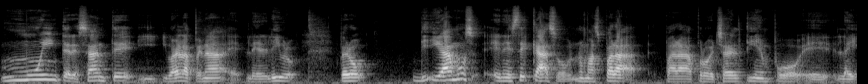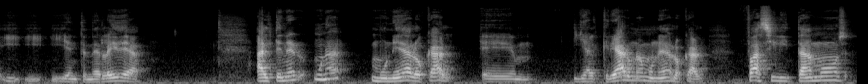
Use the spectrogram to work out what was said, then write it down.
muy interesante y, vale la pena eh, leer el libro. Pero digamos en este caso, nomás para, para aprovechar el tiempo eh, y, entender la idea, al tener una moneda local eh, y al crear una moneda local, facilitamos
